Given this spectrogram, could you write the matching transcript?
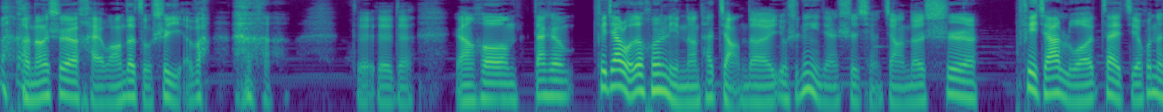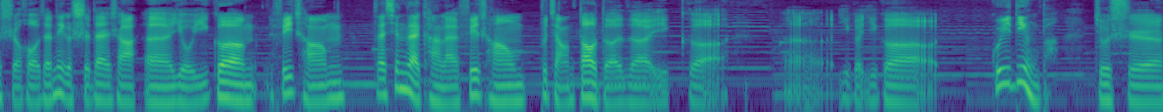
可能是海王的祖师爷吧。对对对，然后，但是费加罗的婚礼呢，他讲的又是另一件事情，讲的是费加罗在结婚的时候，在那个时代上，呃，有一个非常在现在看来非常不讲道德的一个，呃，一个一个规定吧，就是。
